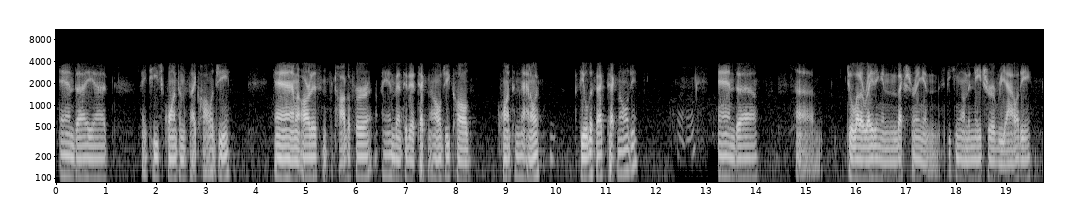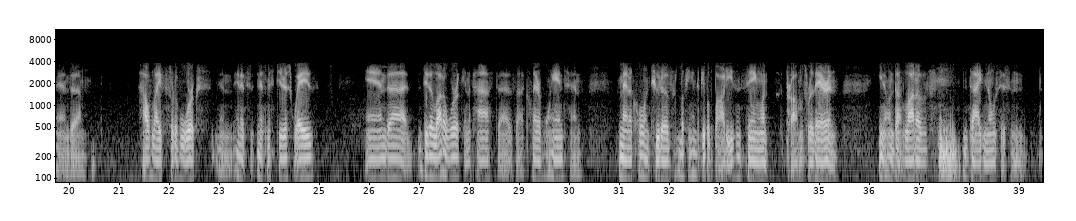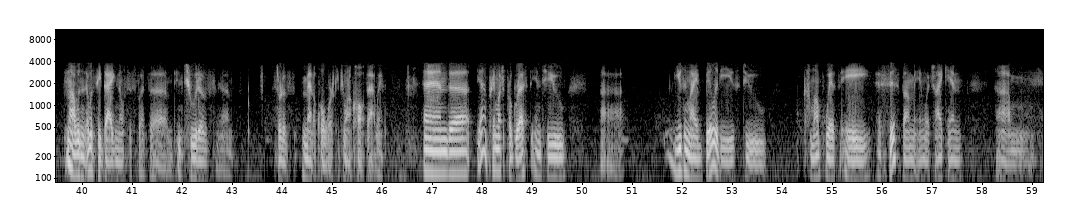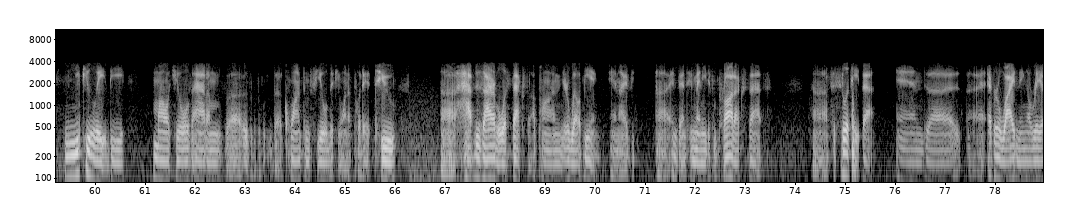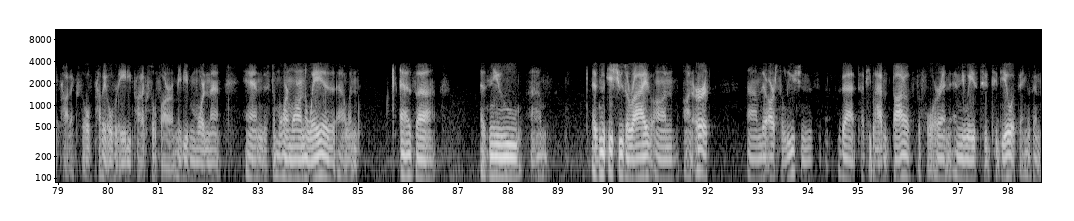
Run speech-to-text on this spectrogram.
and I uh, I teach quantum psychology. And I'm an artist and photographer. I invented a technology called quantum nano field effect technology Mhm. and uh, um, do a lot of writing and lecturing and speaking on the nature of reality and um, how life sort of works in, in its in its mysterious ways. And uh, did a lot of work in the past as a clairvoyant and medical intuitive, looking into people's bodies and seeing what problems were there, and you know, and a lot of diagnosis and no, I wouldn't I wouldn't say diagnosis, but uh, intuitive um, sort of medical work, if you want to call it that way. And uh, yeah, pretty much progressed into uh, using my abilities to come up with a, a system in which I can um, manipulate the molecules, atoms, uh, the quantum field, if you want to put it, to uh, have desirable effects upon your well-being. And I've uh, invented many different products that uh, facilitate that, and uh, ever widening array of products. So probably over 80 products so far, maybe even more than that. And just more and more on the way is uh, when as uh, as new um, as new issues arrive on on Earth, um, there are solutions that uh, people haven't thought of before, and, and new ways to to deal with things. And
